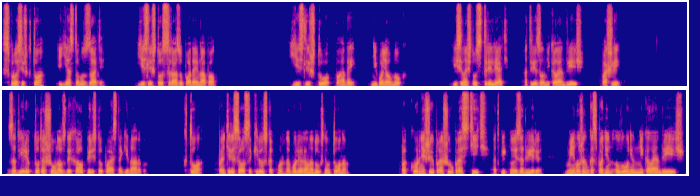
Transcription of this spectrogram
«Спросишь, кто? И я стану сзади. Если что, сразу падай на пол». «Если что, падай?» — не понял внук. «Если начнут стрелять», — отрезал Николай Андреевич. «Пошли». За дверью кто-то шумно вздыхал, переступая с ноги на ногу. «Кто?» — поинтересовался Кирюс как можно более равнодушным тоном. «Покорнейший прошу простить», — откликнули за дверью. «Мне нужен господин Лунин Николай Андреевич».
